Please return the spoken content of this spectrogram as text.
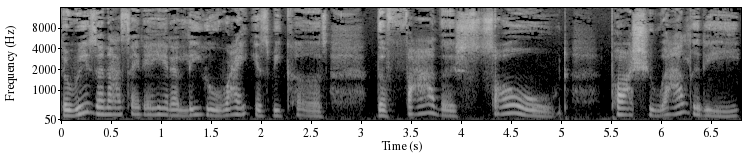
The reason I say they had a legal right is because the father sold partiality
